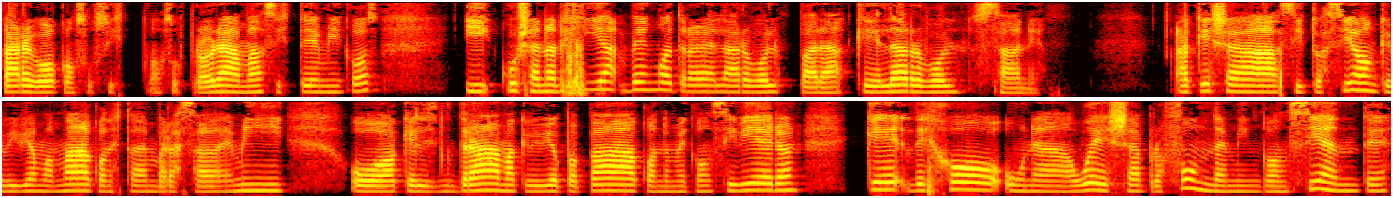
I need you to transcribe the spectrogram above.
cargo con sus, con sus programas sistémicos y cuya energía vengo a traer al árbol para que el árbol sane. Aquella situación que vivió mamá cuando estaba embarazada de mí, o aquel drama que vivió papá cuando me concibieron, que dejó una huella profunda en mi inconsciente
